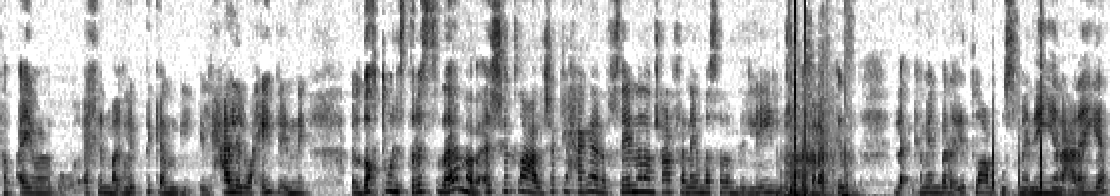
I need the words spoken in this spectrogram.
طب أيوه آخر ما غلبت كان الحل الوحيد لأن الضغط والستريس ده ما بقاش يطلع على شكل حاجة نفسية إن أنا مش عارفة أنام مثلا بالليل مش عارفة أركز لا كمان بدأ يطلع جسمانيا عليا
